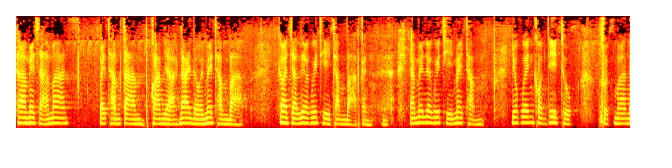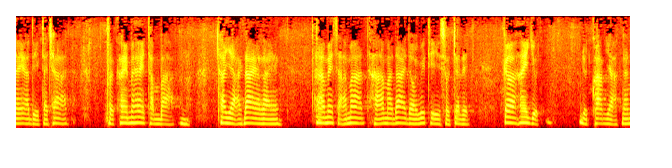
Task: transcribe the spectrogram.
ถ้าไม่สามารถไปทำตามความอยากได้โดยไม่ทำบาป ก็จะเลือกวิธีทำบาปกันจะไม่เลือกวิธีไม่ทำยกเว้นคนที่ถูกฝึกมาในอดีตชาติ ฝึกให้ไม่ให้ทำบาป ถ้าอยากได้อะไร ถ้าไม่สามารถหามาได้โดยวิธีสุจริต ก็ให้หยุดหยุดความอยากนั้น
